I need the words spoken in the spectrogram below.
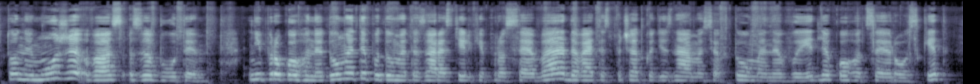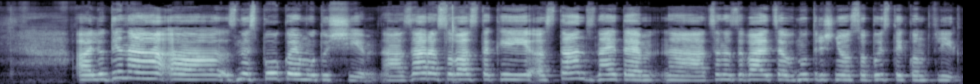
Хто не може вас забути. Ні про кого не думайте, подумайте зараз тільки про себе. Давайте спочатку дізнаємося, хто у мене ви, для кого цей розкид. Людина з неспокоєм у душі. Зараз у вас такий стан, знаєте, це називається внутрішньоособистий конфлікт,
